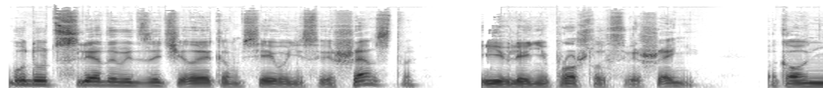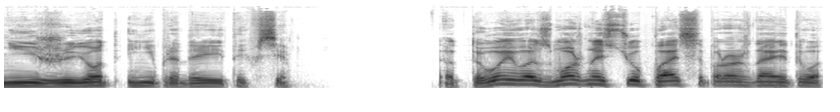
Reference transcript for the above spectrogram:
будут следовать за человеком все его несовершенства и явления прошлых свершений, пока он не живет и не преодолеет их все. Оттого и возможность упасть сопровождает его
